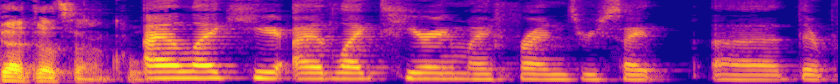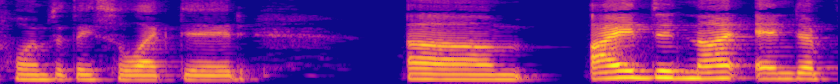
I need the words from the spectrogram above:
That does sound cool. I like hear, I liked hearing my friends recite, uh, their poems that they selected. Um, I did not end up,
